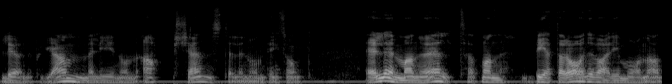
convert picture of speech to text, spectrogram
löneprogram eller i någon apptjänst eller någonting sånt. Eller manuellt, att man betar av det varje månad.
